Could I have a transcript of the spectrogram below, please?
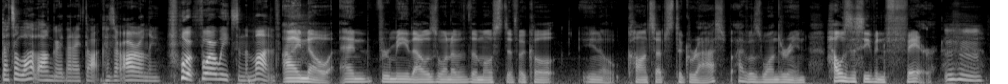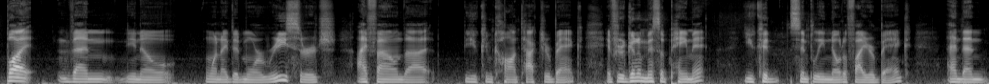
that's a lot longer than I thought because there are only four four weeks in the month. I know, and for me that was one of the most difficult, you know, concepts to grasp. I was wondering, how is this even fair? Mm-hmm. But then, you know, when I did more research, I found that you can contact your bank. If you're gonna miss a payment, you could simply notify your bank, and then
